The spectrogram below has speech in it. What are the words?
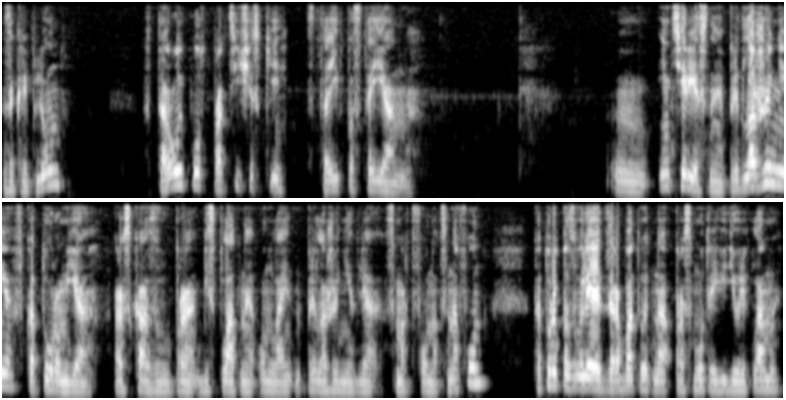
закреплен. Второй пост практически стоит постоянно. Интересное предложение, в котором я рассказываю про бесплатное онлайн-приложение для смартфона Ценофон, которое позволяет зарабатывать на просмотре видеорекламы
